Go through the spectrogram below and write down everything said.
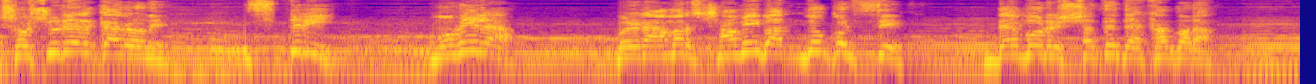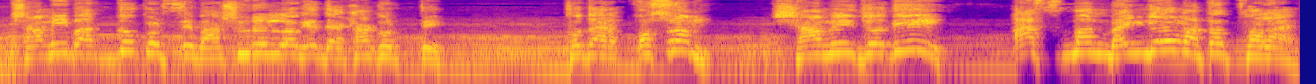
শ্বশুরের কারণে, স্ত্রী, মহিলা, বলেন আমার স্বামী বাধ্য করছে দেবরের সাথে দেখা করা। স্বামী বাধ্য করছে ভাসুরের লগে দেখা করতে। খোদার কসম, স্বামী যদি আসমান ভাঙ্গেও মাথা ফেলায়,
